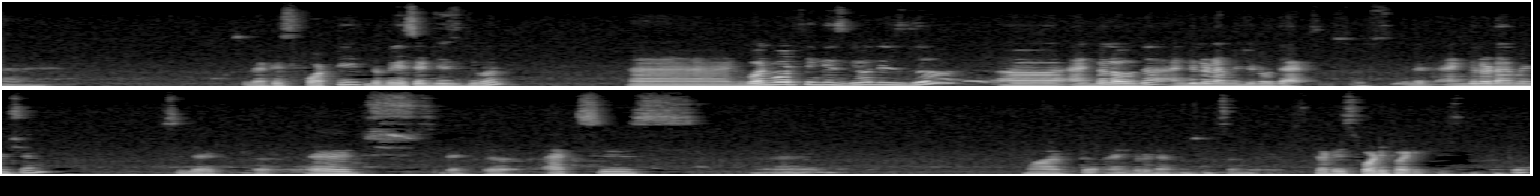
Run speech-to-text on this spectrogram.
And so that is 40 the base edge is given and one more thing is given is the uh, angle of the angular dimension of the axis so select angular dimension select the edge select the axis and mark the angular dimension somewhere that is 45 degrees okay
